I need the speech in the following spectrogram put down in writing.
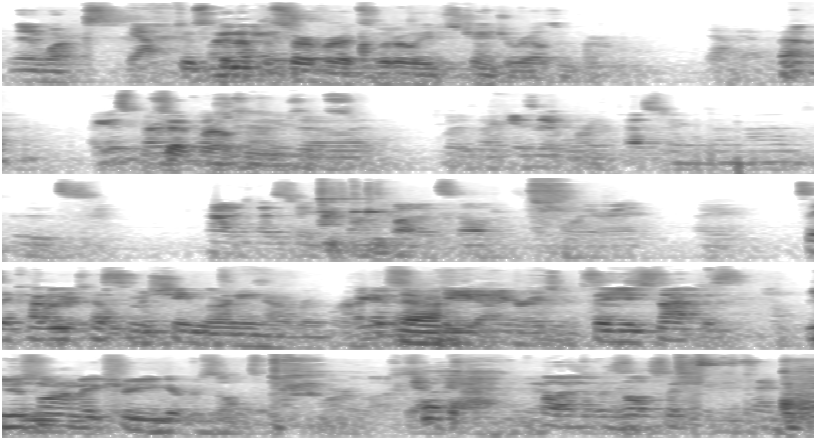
and then it works. yeah, to spin up the server, it's literally just change your Rails environment. yeah. Yeah. Oh, I guess part Except of the question Rails too, though, instances. was like, is it worth testing sometimes? Because it's kind of testing the Sunspot itself at some point, right? Like, It's like how do you test a machine learning algorithm? I guess Yeah. data integration. So it's not just You just want to make sure you get results, more or less. Yeah, yeah. Yeah. Well, the results which you intend to get.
